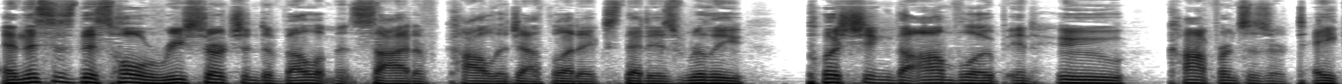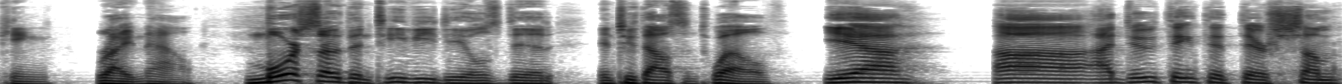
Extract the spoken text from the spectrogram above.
And this is this whole research and development side of college athletics that is really pushing the envelope in who conferences are taking right now. More so than TV deals did in 2012. Yeah, uh, I do think that there's some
